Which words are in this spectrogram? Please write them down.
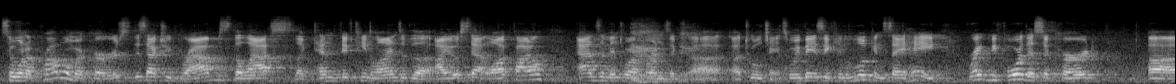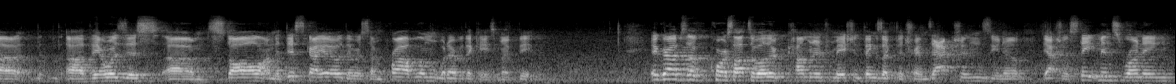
So when a problem occurs, this actually grabs the last like 10, 15 lines of the IOStat log file, adds them into our forensic uh, uh, tool chain. So we basically can look and say, hey, right before this occurred, uh, uh, there was this um, stall on the disk I.O., there was some problem, whatever the case might be. It grabs, of course, lots of other common information, things like the transactions, you know, the actual statements running,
